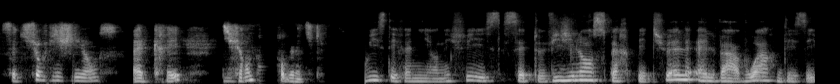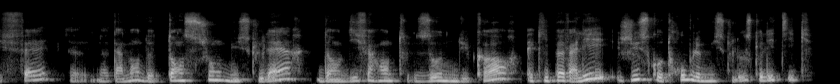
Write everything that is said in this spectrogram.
Cette survigilance, elle crée différentes problématiques. Oui, Stéphanie, en effet, cette vigilance perpétuelle, elle va avoir des effets, euh, notamment de tension musculaire dans différentes zones du corps, qui peuvent aller jusqu'aux troubles musculo-squelettiques.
